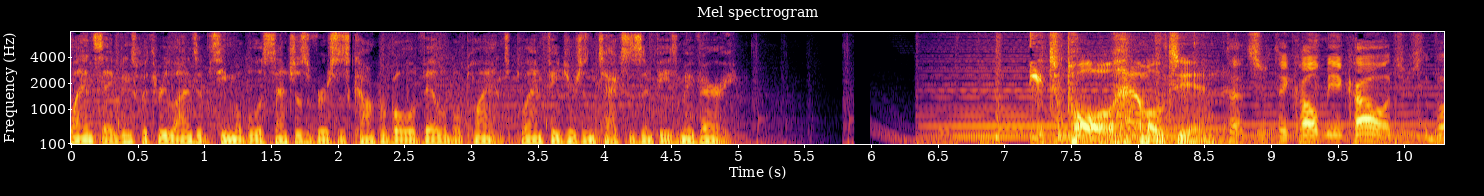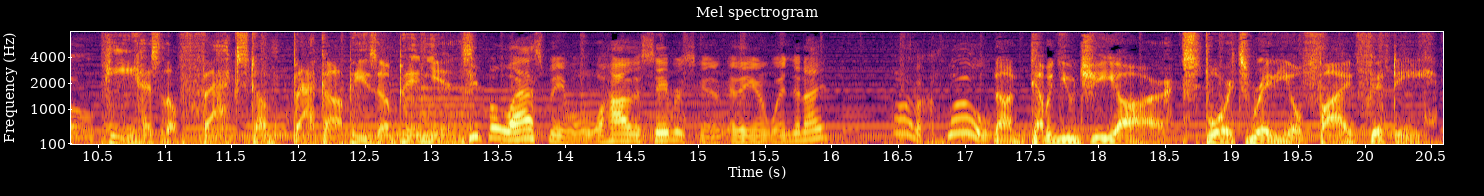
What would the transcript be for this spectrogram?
Plan savings with three lines of T Mobile Essentials versus comparable available plans. Plan features and taxes and fees may vary. It's Paul Hamilton. That's what they called me in college. It's the bone. He has the facts to back up his opinions. People ask me, well, how are the Sabres going to, are they going to win tonight? I don't have a clue. On WGR, Sports Radio 550.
